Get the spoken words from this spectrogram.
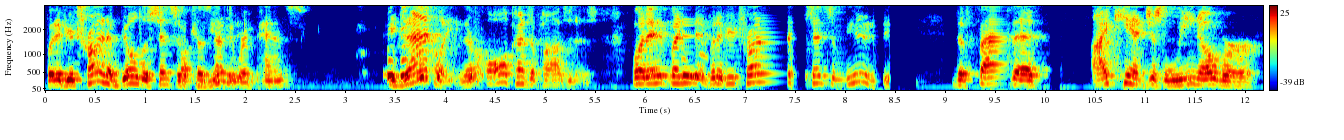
But if you're trying to build a sense of doesn't have to wear pants. exactly, there are all kinds of positives. But it, but it, but if you're trying to a sense of community, the fact that I can't just lean over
